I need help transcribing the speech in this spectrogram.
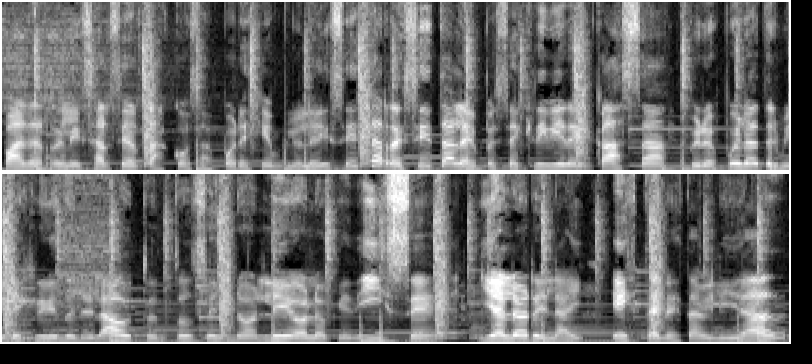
para realizar ciertas cosas. Por ejemplo, le dice, esta receta la empecé a escribir en casa, pero después la terminé escribiendo en el auto, entonces no leo lo que dice. Y a Lorelai, esta inestabilidad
